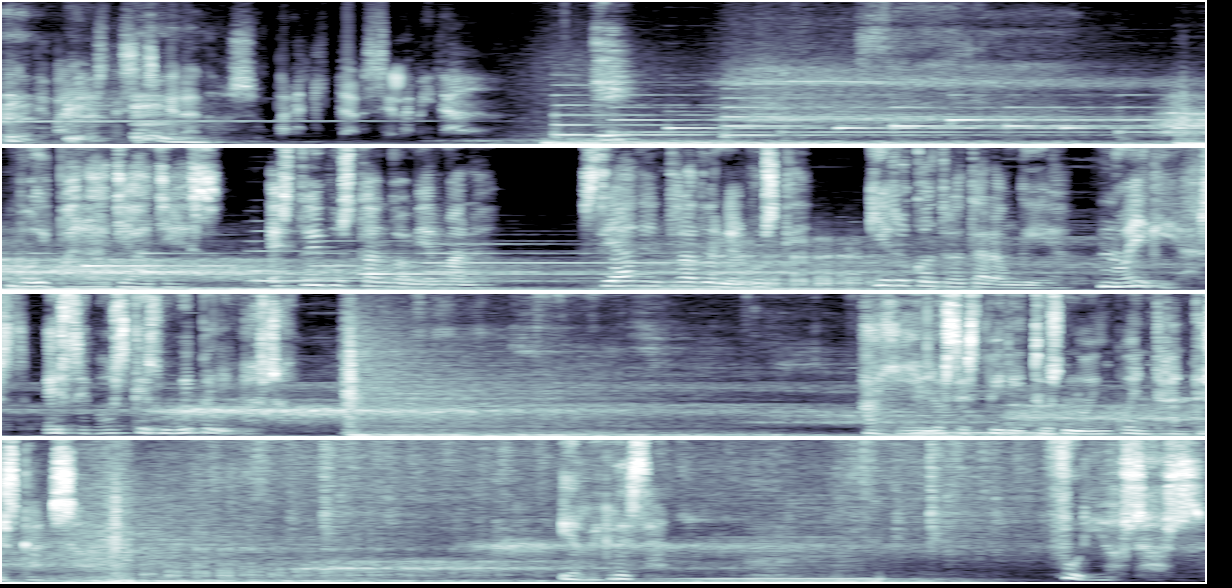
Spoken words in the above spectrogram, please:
Van los desesperados para quitarse la vida. ¿Qué? Voy para allá, Jess. Estoy buscando a mi hermana. Se ha adentrado en el bosque. Quiero contratar a un guía. No hay guías. Ese bosque es muy peligroso. Allí los espíritus no encuentran descanso. Y regresan. Furiosos.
